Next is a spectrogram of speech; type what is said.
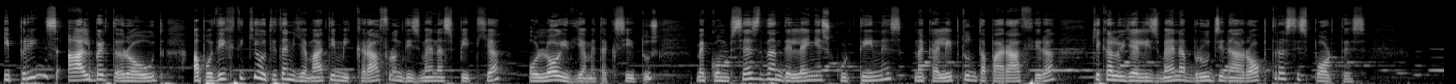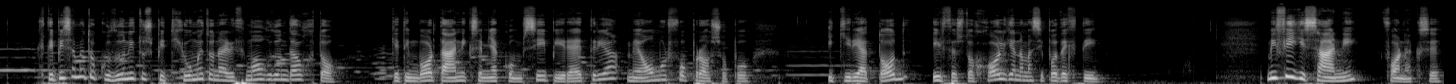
Η Prince Albert Road αποδείχτηκε ότι ήταν γεμάτη μικρά φροντισμένα σπίτια, ολόιδια μεταξύ τους, με κομψές δαντελένιες κουρτίνες να καλύπτουν τα παράθυρα και καλογιαλισμένα μπρούτζινα ρόπτρα στις πόρτες. Χτυπήσαμε το κουδούνι του σπιτιού με τον αριθμό 88 και την πόρτα άνοιξε μια κομψή υπηρέτρια με όμορφο πρόσωπο. Η κυρία Τόντ ήρθε στο χόλ για να μας υποδεχτεί. «Μη φύγεις, Άννη», φώναξε.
